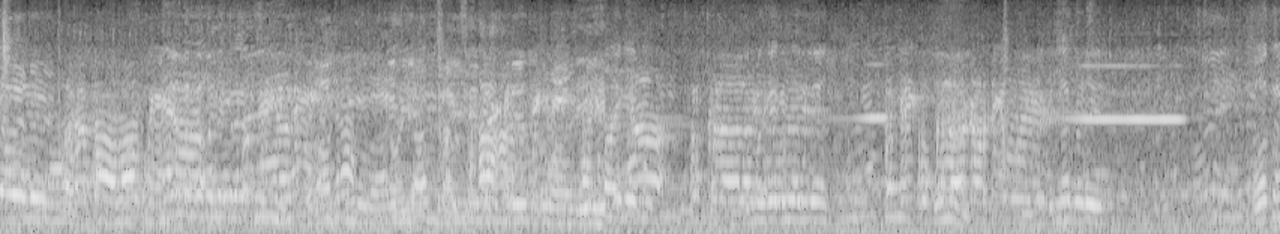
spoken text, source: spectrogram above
ਹੋਏ ਨੇ ਰਾਜੂ ਵਾਲੀ ਆ ਬਾਈ ਨੇ ਕਰੇ ਦਵਾਈ ਮੰਗਿਆ ਕਿੰਨਾ ਦੀ ਬੱਕਰੀ ਕੁੱਕੜਾ ਕਰਦੀ ਹੋਏ ਕਿੰਨਾ ਕੜੇ ਉਹ ਤਾਂ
